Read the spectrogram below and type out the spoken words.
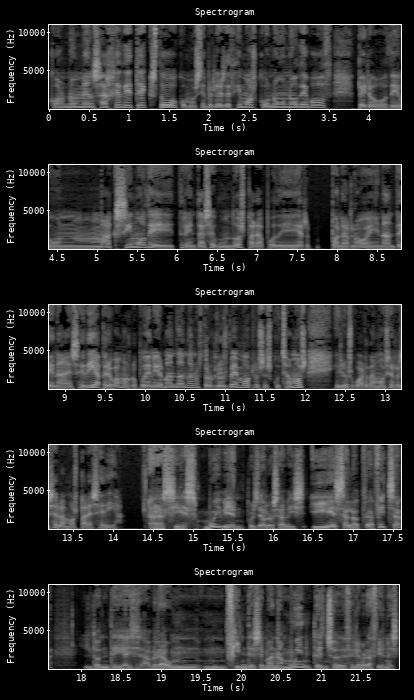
con un mensaje de texto o, como siempre les decimos, con uno de voz, pero de un máximo de 30 segundos para poder ponerlo en antena ese día. Pero vamos, lo pueden ir mandando, nosotros los vemos, los escuchamos y los guardamos y reservamos para ese día. Así es, muy bien, pues ya lo sabéis. Y esa la otra fecha donde habrá un, fin de semana muy intenso de celebraciones,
